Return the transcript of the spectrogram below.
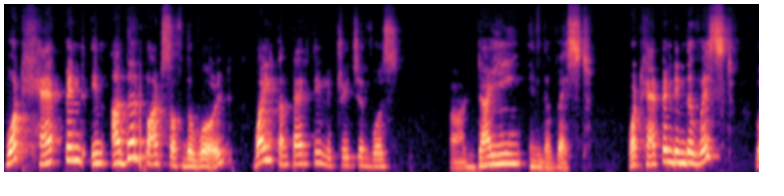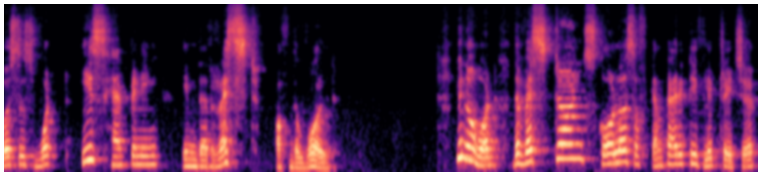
what happened in other parts of the world while comparative literature was uh, dying in the West. What happened in the West versus what is happening in the rest of the world you know what? The Western scholars of comparative literature,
